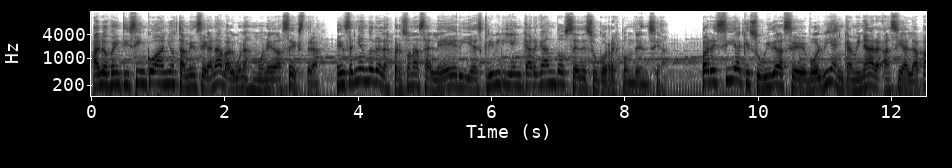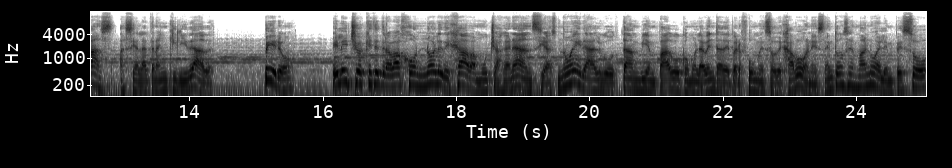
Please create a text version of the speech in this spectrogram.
A los 25 años también se ganaba algunas monedas extra, enseñándole a las personas a leer y a escribir y encargándose de su correspondencia. Parecía que su vida se volvía a encaminar hacia la paz, hacia la tranquilidad. Pero el hecho es que este trabajo no le dejaba muchas ganancias, no era algo tan bien pago como la venta de perfumes o de jabones, entonces Manuel empezó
